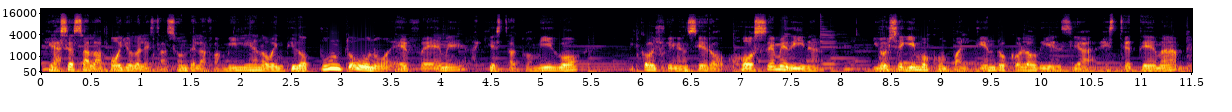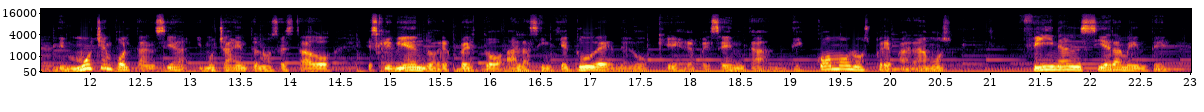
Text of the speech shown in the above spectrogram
Gracias al apoyo de la estación de la familia 92.1 FM, aquí está tu amigo y coach financiero José Medina y hoy seguimos compartiendo con la audiencia este tema de mucha importancia y mucha gente nos ha estado escribiendo respecto a las inquietudes de lo que representa de cómo nos preparamos financieramente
